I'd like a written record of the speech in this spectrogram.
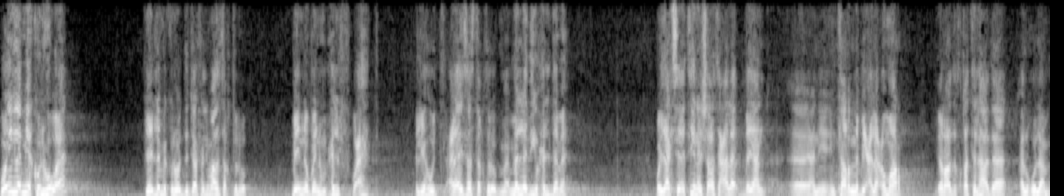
وإن لم يكن هو يعني لم يكن هو الدجال فلماذا تقتله؟ بيننا وبينهم حلف وعهد. اليهود على أي أساس تقتله؟ ما الذي يحل دمه؟ ولذلك سيأتينا إن شاء الله تعالى بيان آه، يعني إنكار النبي على عمر إرادة قتل هذا الغلام.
